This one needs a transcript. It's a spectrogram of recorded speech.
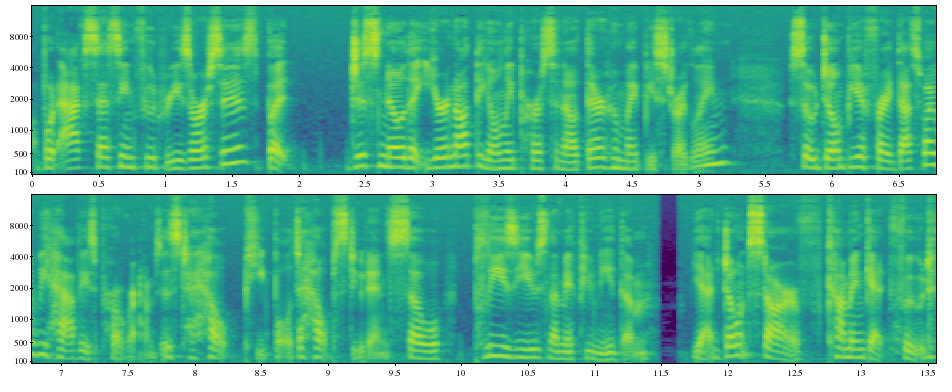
about accessing food resources, but just know that you're not the only person out there who might be struggling. So don't be afraid. That's why we have these programs is to help people, to help students. So please use them if you need them. Yeah, don't starve. Come and get food.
